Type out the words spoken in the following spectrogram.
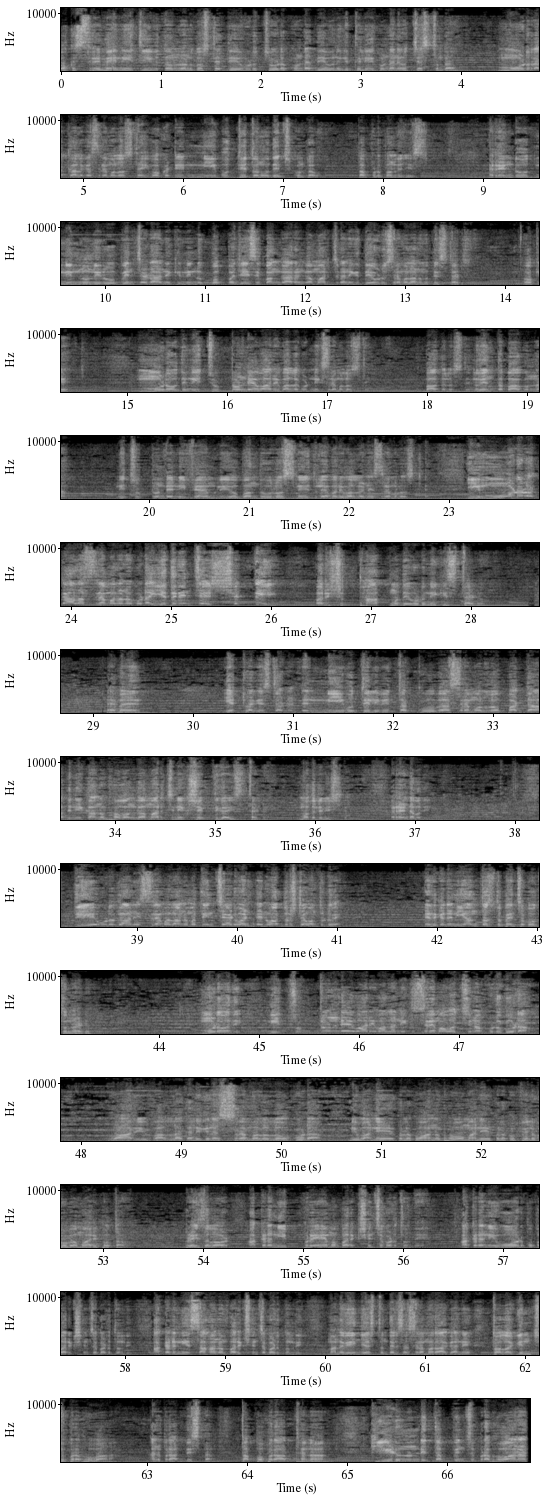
ఒక శ్రమే నీ జీవితంలోనికి వస్తే దేవుడు చూడకుండా దేవునికి తెలియకుండానే వచ్చేస్తుందా? మూడు రకాలుగా శ్రమలు వస్తాయి. ఒకటి నీ బుద్ధితో నువ్వు తెచ్చుకుంటావు. తప్పుడు పనులు చేసి. రెండు నిన్ను నిరూపించడానికి నిన్ను గొప్ప చేసి బంగారంగా మార్చడానికి దేవుడు శ్రమలు అనుమతిస్తాడు. ఓకే? మూడవది నీ చుట్టుండే వారి వల్ల కూడా నీకు శ్రమలు వస్తాయి. బాధలు వస్తాయి. నువ్వు ఎంత బాగున్నా నీ చుట్టుండే నీ ఫ్యామిలీయో బంధువులో స్నేహితులు ఎవరి వల్లనే శ్రమలు వస్తాయి. ఈ మూడు రకాల శ్రమలను కూడా ఎదిరించే శక్తి పరిశుద్ధాత్మ దేవుడు నీకు ఇస్తాడు. Amen. ఎట్లాగిస్తాడంటే నీవు తెలివి తక్కువగా శ్రమల్లో పడ్డా అది నీకు అనుభవంగా మార్చి నీకు శక్తిగా ఇస్తాడు. మొదటి విషయం. రెండవది దేవుడు గాని శ్రమలు అనుమతించాడు అంటే నువ్వు అదృష్టవంతుడువే. ఎందుకంటే నీ అంతస్తు పెంచబోతున్నాడు. మూడవది నీ చుట్టుండే వారి వల్ల నీకు శ్రమ వచ్చినప్పుడు కూడా వారి వల్ల కలిగిన శ్రమలలో కూడా నీవు అనేకులకు అనుభవం అనేకులకు వెలుగుగా మారిపోతావు. ప్రైజ్ అలాడ్ అక్కడ నీ ప్రేమ పరీక్షించబడుతుంది. అక్కడ నీ ఓర్పు పరీక్షించబడుతుంది. అక్కడ నీ సహనం పరీక్షించబడుతుంది. మనం ఏం చేస్తాం తెలుసా? శ్రమ రాగానే తొలగించు ప్రభువా అని ప్రార్థిస్తాం. తప్పు ప్రార్థన. కీడు నుండి తప్పించు ప్రభువా అని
